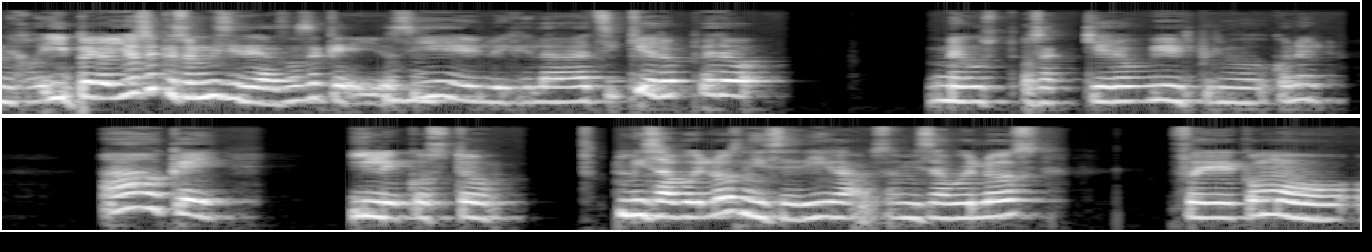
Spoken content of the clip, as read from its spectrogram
Y me dijo, y pero yo sé que son mis ideas, no sé qué. Y yo sí, le dije, la verdad sí quiero, pero me gusta, o sea, quiero vivir primero con él. Ah, ok. Y le costó. Mis abuelos ni se diga, o sea, mis abuelos fue como,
